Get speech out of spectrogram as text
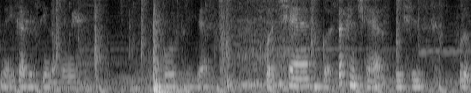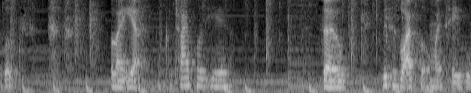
You know, you guys have seen the whole, the whole study desk. I've got a chair, I've got a second chair, which is full of books. but like, yeah, I've got a tripod here. So this is what I put on my table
